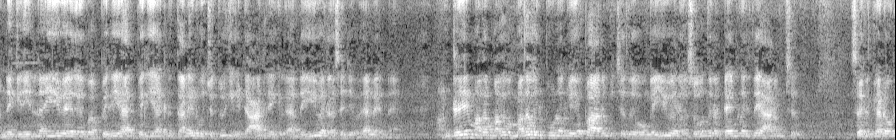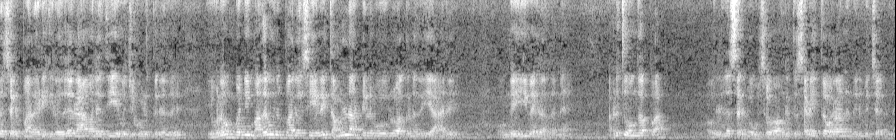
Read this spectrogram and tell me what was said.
அன்னைக்கு எல்லாம் ஈவேர பெரியார் பெரியார்னு தலையில் வச்சு தூக்கிக்கிட்டு ஆடுறீங்களே அந்த ஈவேரா செஞ்ச வேலை என்ன? அன்றே மத மத மத வெறுப்பு உணர்வு ஆரம்பித்தது ஆரம்பிச்சது? உங்க ஈவேரா சுதந்திர டைம்ல இருந்தே ஆரம்பிச்சது. சரி கடவுளை செருப்பால் அடிக்கிறது ராமரை தீயை வச்சு கொடுத்துறது இவ்வளவும் பண்ணி மத விருப்ப அரசியலை தமிழ்நாட்டில் உருவாக்குனது யாரு? உங்கள் ஈவேரா தானே. அடுத்து உங்க அப்பா. அவர் என்ன செல்வ உற்சவ அவருக்கு சிலைத்தவரான நிரூபிச்சாருல்ல.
